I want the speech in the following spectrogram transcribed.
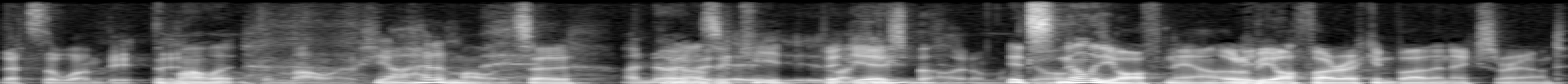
that's the one bit. the that- mullet. The mullet. Yeah, I had a mullet. So I know, when I was a kid, it- but like yeah, mullet, oh it's God. nearly off now. It'll be off, I reckon, by the next round.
